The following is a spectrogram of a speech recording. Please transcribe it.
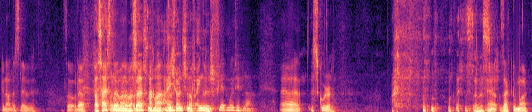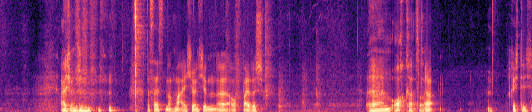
genau das Level. So, oder Was heißt nochmal, was oder- heißt guck mal. Eichhörnchen auf Englisch? Fiat Multipla. Äh, Squirrel. Das ist so lustig. Ja, sag du mal. Eichhörnchen. Was heißt nochmal Eichhörnchen äh, auf Bayerisch? ähm, Orchkatzer. Ja. Richtig.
